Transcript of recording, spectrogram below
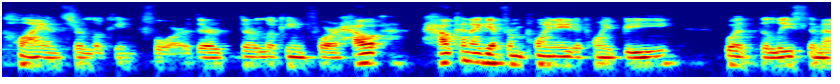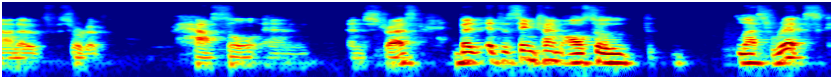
clients are looking for. They're they're looking for how how can I get from point A to point B with the least amount of sort of hassle and and stress, but at the same time also less risk,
